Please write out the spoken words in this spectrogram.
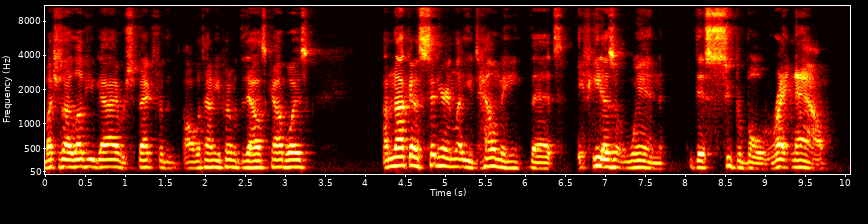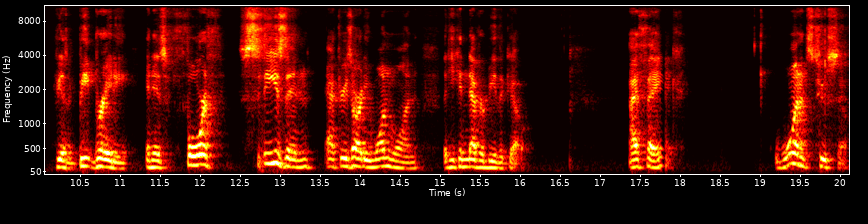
Much as I love you, guy, respect for the, all the time you put him with the Dallas Cowboys. I'm not going to sit here and let you tell me that if he doesn't win this Super Bowl right now, if he doesn't beat Brady in his fourth season after he's already won one, that he can never be the GOAT. I think one, it's too soon.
